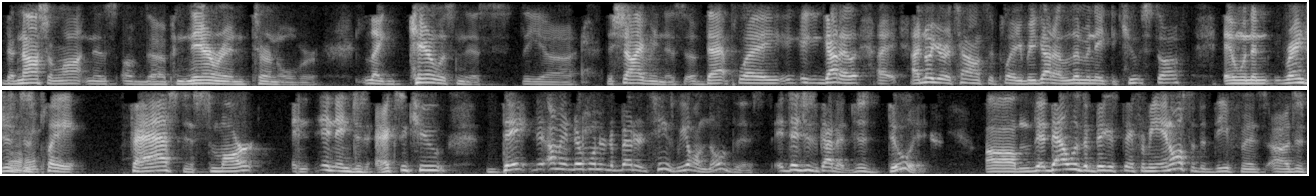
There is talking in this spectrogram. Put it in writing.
the nonchalantness of the Panarin turnover, like carelessness, the uh, the shiviness of that play. You gotta. I, I know you're a talented player, but you gotta eliminate the cute stuff. And when the Rangers mm-hmm. just play fast and smart and, and and just execute, they I mean they're one of the better teams. We all know this. They just gotta just do it. Um, that, that was the biggest thing for me, and also the defense uh, just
